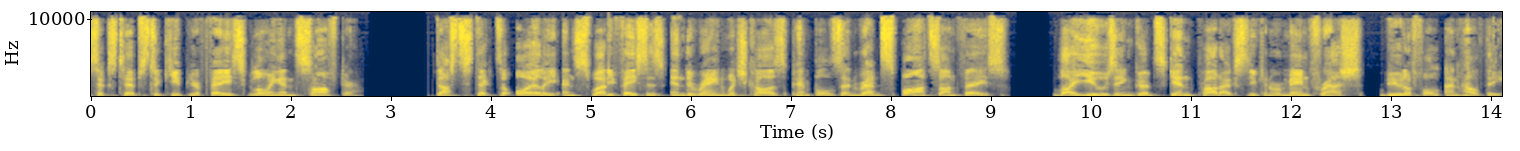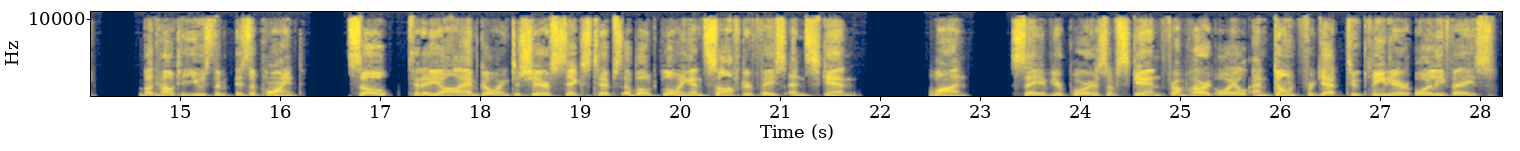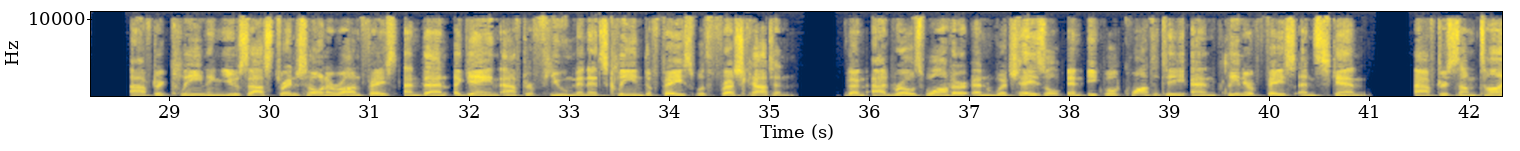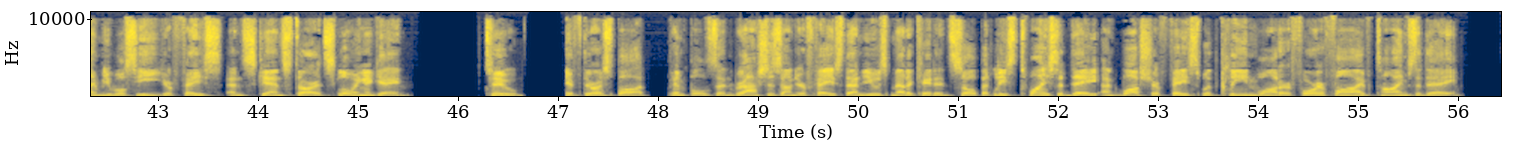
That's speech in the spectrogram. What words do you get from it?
6 Tips to keep your face glowing and softer. Dust stick to oily and sweaty faces in the rain which cause pimples and red spots on face. By using good skin products you can remain fresh, beautiful and healthy. But how to use them is the point. So, today I am going to share 6 tips about glowing and softer face and skin. 1. Save your pores of skin from hard oil and don't forget to clean your oily face. After cleaning use astringent toner on face and then again after few minutes clean the face with fresh cotton. Then add rose water and witch hazel in equal quantity and clean your face and skin. After some time you will see your face and skin starts glowing again. 2. If there are spot, pimples and rashes on your face then use medicated soap at least twice a day and wash your face with clean water 4 or 5 times a day.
